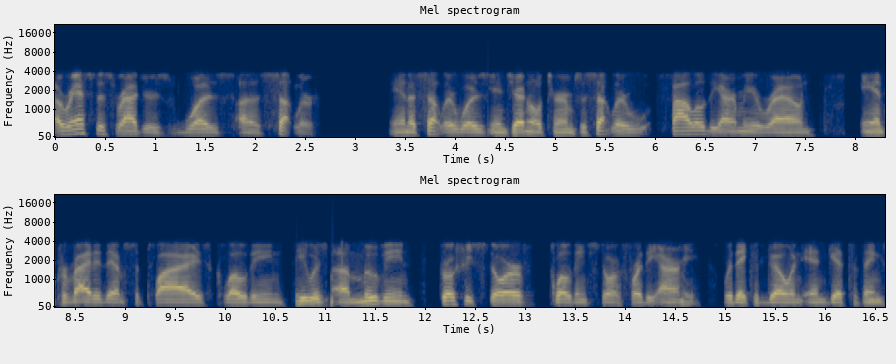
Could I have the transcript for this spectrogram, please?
Erastus Rogers was a sutler. And a sutler was, in general terms, a sutler followed the army around and provided them supplies, clothing. He was a moving grocery store, clothing store for the army where they could go and, and get the things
